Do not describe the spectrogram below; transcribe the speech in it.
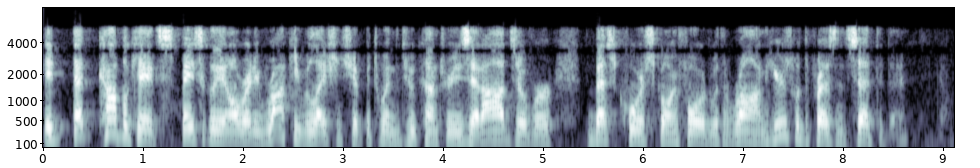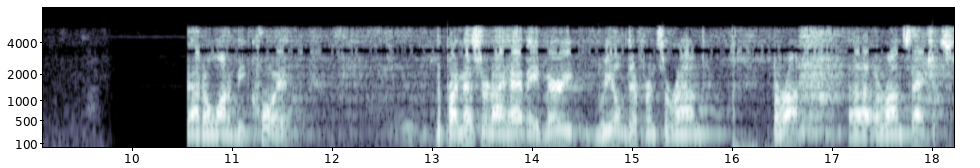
It, that complicates basically an already rocky relationship between the two countries at odds over the best course going forward with Iran. Here's what the president said today. I don't want to be coy. The Prime Minister and I have a very real difference around Iran, uh, Iran sanctions.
